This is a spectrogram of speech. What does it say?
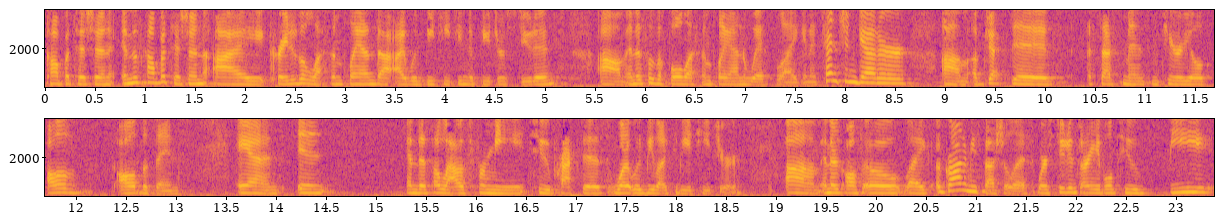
competition. In this competition, I created a lesson plan that I would be teaching to future students. Um, and this was a full lesson plan with like an attention getter, um, objectives, assessments, materials, all of all of the things. And in and this allows for me to practice what it would be like to be a teacher. Um, and there's also like agronomy specialists where students are able to be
